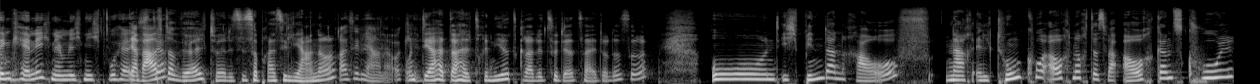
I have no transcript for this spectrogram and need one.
den kenne ich nämlich nicht. Woher der ist war der? auf der World Tour. Das ist ein Brasilianer. Brasilianer, okay. Und der hat da halt trainiert, gerade zu der Zeit oder so. Und ich bin dann rauf nach El Tunco auch noch. Das war auch ganz cool.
